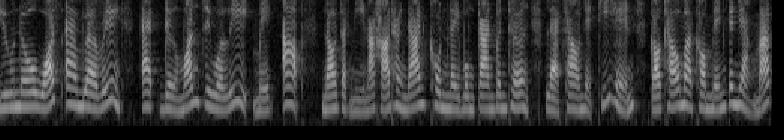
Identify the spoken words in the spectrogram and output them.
you know what I'm wearing at Dermon Jewelry Makeup นอกจากนี้นะคะ ทางด้านคนในวงการบันเทิง และชาวเน็ตที่เห็น ก็เข้ามาคอมเมนต์กันอย่างมาก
